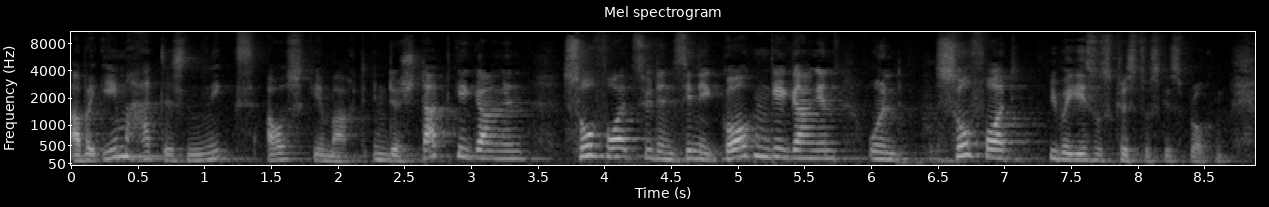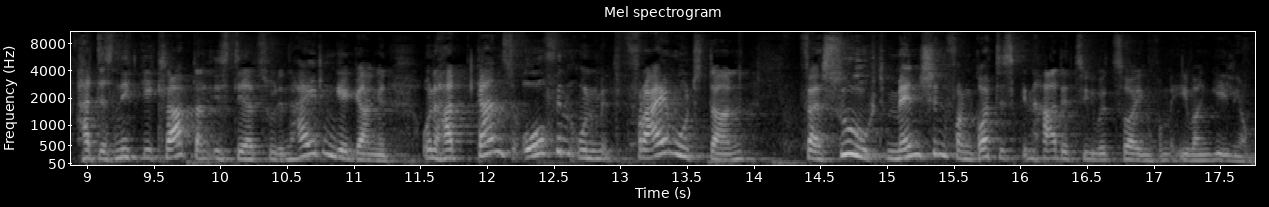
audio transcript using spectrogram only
Aber ihm hat es nichts ausgemacht. In der Stadt gegangen, sofort zu den Synagogen gegangen und sofort über Jesus Christus gesprochen. Hat es nicht geklappt, dann ist er zu den Heiden gegangen und hat ganz offen und mit Freimut dann versucht, Menschen von Gottes Gnade zu überzeugen vom Evangelium.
